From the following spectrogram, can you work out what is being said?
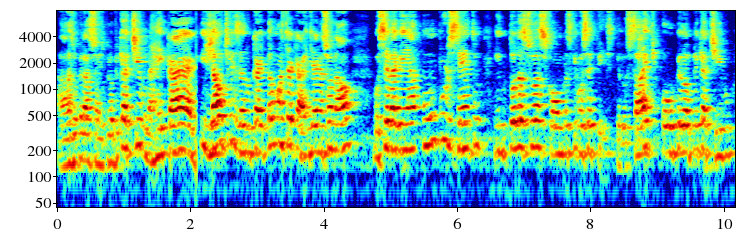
as operações pelo aplicativo, na recarga, e já utilizando o cartão Mastercard Internacional, você vai ganhar 1% em todas as suas compras que você fez, pelo site ou pelo aplicativo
